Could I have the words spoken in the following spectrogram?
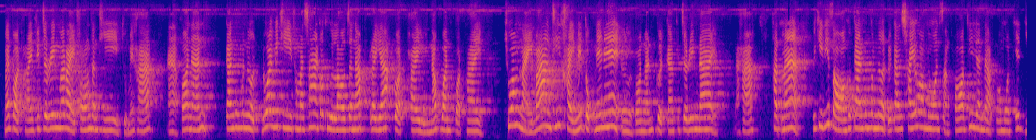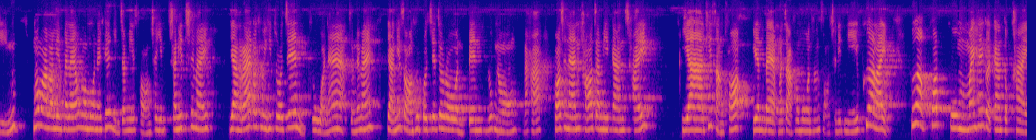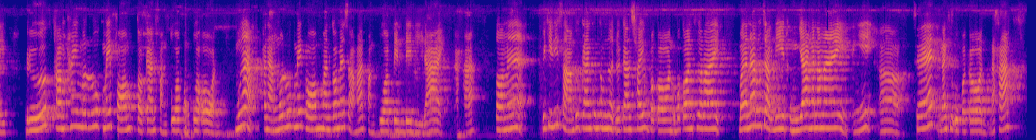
ไม่ปลอดภัยฟิชเจอริงเมื่อไหร่ท้องทันทีถูกไหมคะอ่าเพราะฉะนั้นการคุมกำเนิดด้วยวิธีธรรมชาติก็คือเราจะนับระยะปลอดภัยหรือนับวันปลอดภัย ช่วงไหนบ้างที่ไข่ไม่ตกแน่ๆเออตอนนั้นเกิดการฟิชเจอริงได้นะคะถัดมาวิธีที่ 2 คือการคุมกำเนิดโดยการใช้ฮอร์โมนสังเคราะห์ที่เรียนแบบฮอร์โมนเพศหญิง เมื่อวานเราเรียนไปแล้วฮอร์โมนในเพศหญิงจะมี 2ชชนิดใช่ไหม อย่างแรกก็คือฮิโดรเจนคือหัวหน้าจำได้ไหมอย่างที่ 2 คือโปรเจสเตอโรนเป็นลูกน้องนะคะ เพราะฉะนั้นเขาจะมีการใช้ยาที่สังเคราะห์เรียนแบบมาจากฮอร์โมนทั้งสองชนิดนี้เพื่ออะไรเพื่อควบคุมไม่ให้เกิดการตกไข่หรือทำให้มดลูกไม่พร้อมต่อการฝังตัวของตัวอ่อน เมื่อผนังมดลูกไม่พร้อมมันก็ไม่สามารถฝังตัวเป็นเบบีได้นะคะ ต่อมา วิธีที่ 3 คือการคุมกำเนิดโดยการใช้อุปกรณ์ อุปกรณ์คืออะไรบานาน่ารู้จักดีถุงยางอนามัยอย่างนี้ใช่ไหมนั่นคืออุปกรณ์นะคะ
